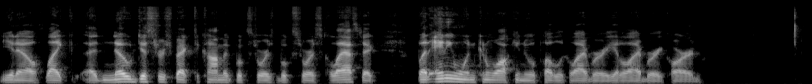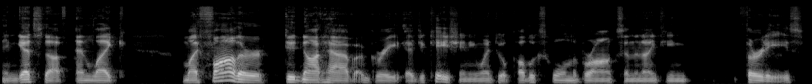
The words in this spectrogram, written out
You know like uh, no disrespect to comic book stores bookstores scholastic but anyone can walk into a public library get a library card and get stuff. And like my father did not have a great education. He went to a public school in the bronx in the 1930s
